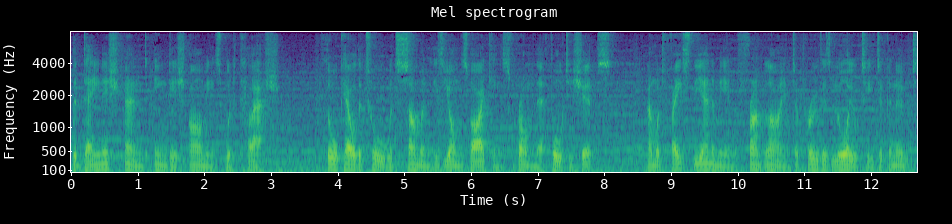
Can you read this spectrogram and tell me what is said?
The Danish and English armies would clash. Thorkel the Tall would summon his Jomsvikings from their forty ships and would face the enemy in the front line to prove his loyalty to Canute.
